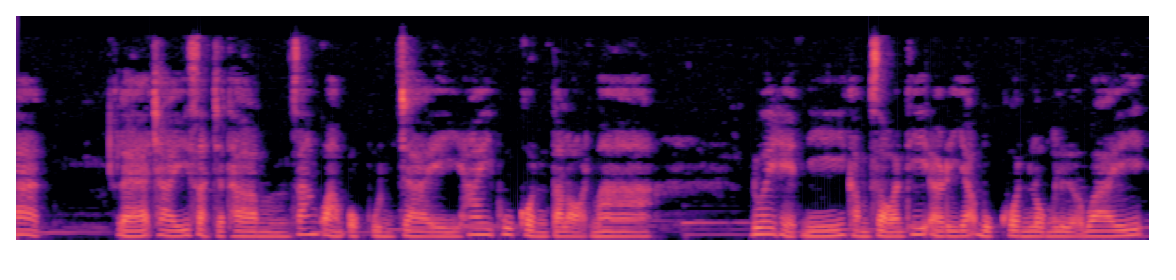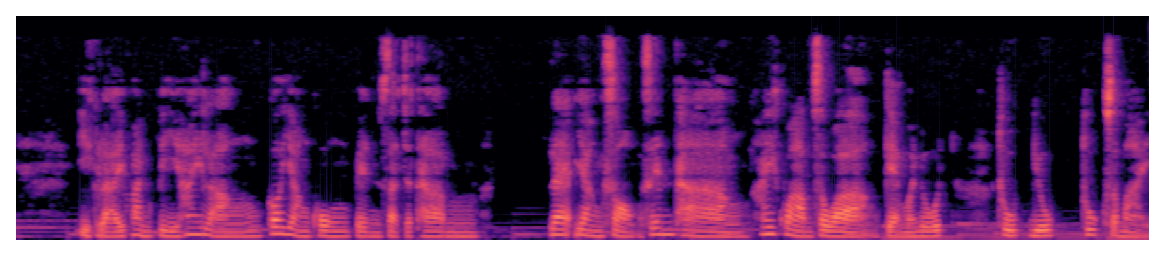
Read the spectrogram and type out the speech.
าติ และใช้สัจธรรมสร้างความอบอุ่นใจให้ผู้คนตลอดมา ด้วยเหตุนี้คำสอนที่อริยบุคคลหลงเหลือไว้ อีกหลายพันปีให้หลังก็ยังคงเป็นสัจธรรม และยังส่องเส้นทางให้ความสว่างแก่มนุษย์ ทุกยุคทุกสมัย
